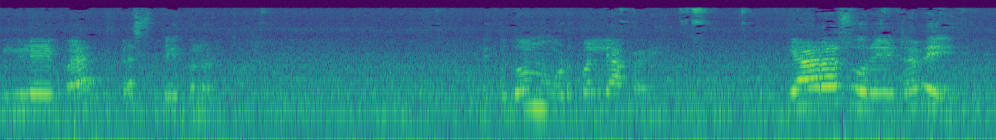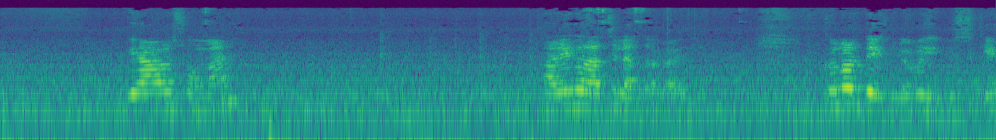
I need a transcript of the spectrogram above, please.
पीले पर पस्ते कलर का। देखो, दोनों ओर पल्ला पे ग्यारह सौ रेट है वे। ग्यारह सौ में हरे घर चला जाएगा कलर देख लो भाई इसके।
